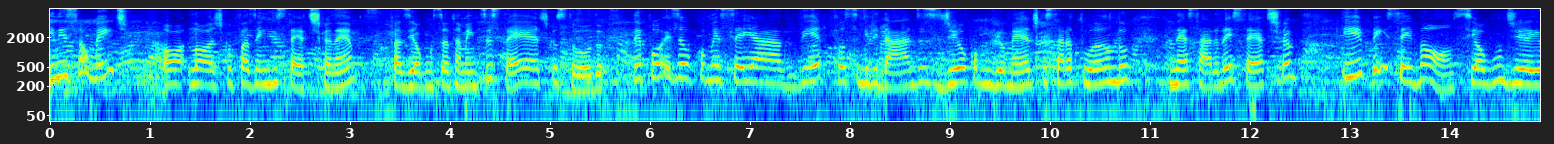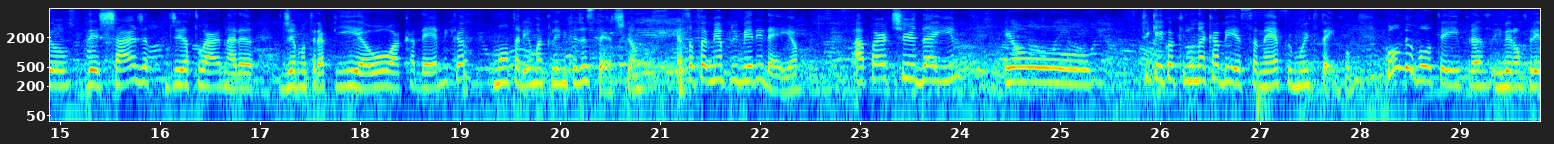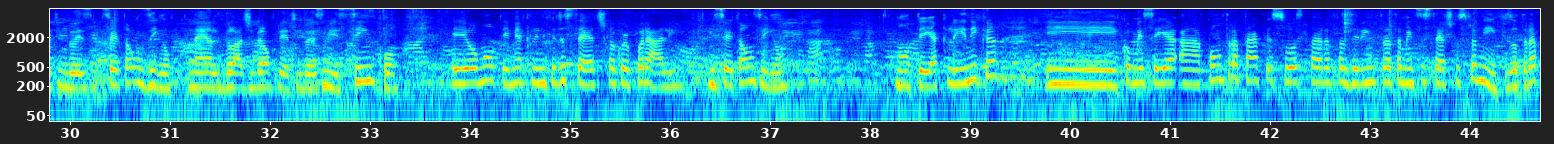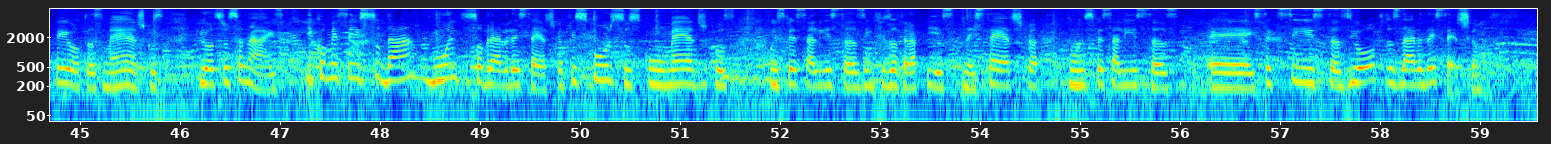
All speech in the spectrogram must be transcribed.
Inicialmente, ó, lógico, fazendo estética, né? Fazia alguns tratamentos estéticos, tudo. Depois eu comecei a ver possibilidades de eu, como biomédica, estar atuando nessa área da estética. E pensei, bom, se algum dia eu deixar de, atuar na área de hemoterapia ou acadêmica, montaria uma clínica de estética. Essa foi a minha primeira ideia. A partir daí, eu fiquei com aquilo na cabeça, né, por muito tempo. Quando eu voltei para Ribeirão Preto em dois, Sertãozinho, né, do lado de Ribeirão Preto em 2005, eu montei minha clínica de estética Corporale em Sertãozinho montei a clínica e comecei a, contratar pessoas para fazerem tratamentos estéticos para mim, fisioterapeutas, médicos e outros profissionais. E comecei a estudar muito sobre a área da estética. Fiz cursos com médicos, com especialistas em fisioterapia na estética, com especialistas é, esteticistas e outros da área da estética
